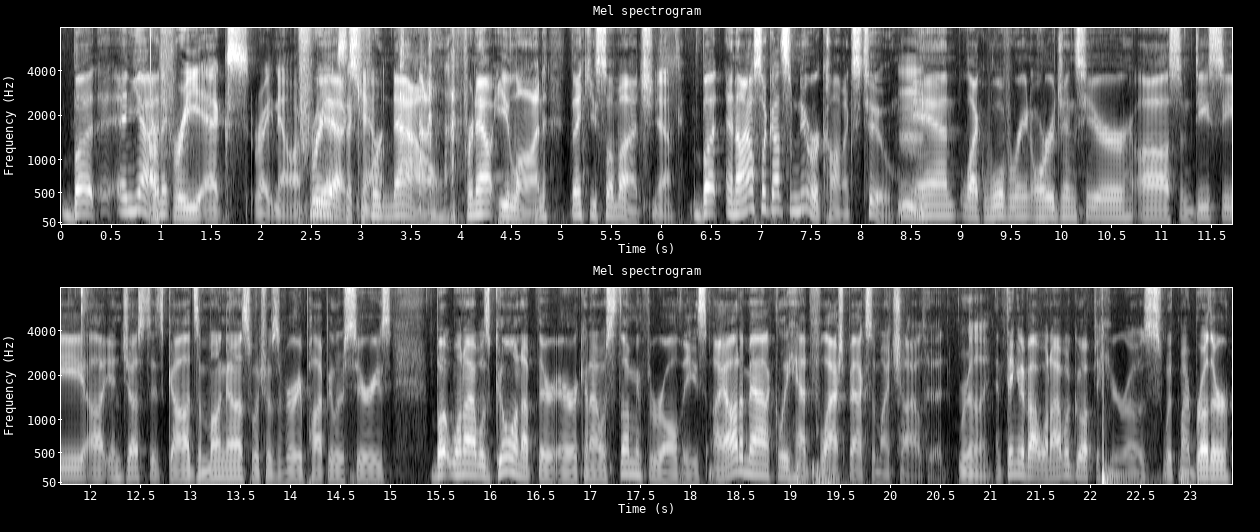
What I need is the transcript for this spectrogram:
But and yeah, uh, our and it- free X right now. Our free X account. for now. for now, Elon. Thank you so much. Yeah. But and I also got some newer comics too, and like Wolverine Origins here, uh, some DC uh, Injustice Gods Among Us, which was a very popular series. But when I was going up there, Eric, and I was thumbing through all these, I automatically had flashbacks of my childhood. Really? And thinking about when I would go up to Heroes with my brother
